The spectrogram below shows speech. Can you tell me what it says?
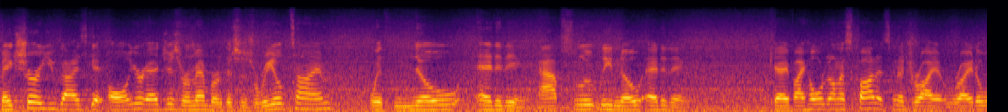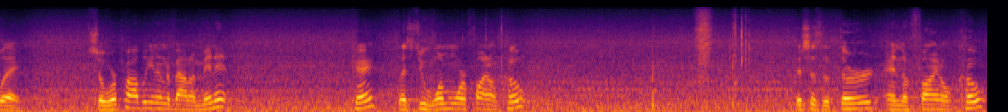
Make sure you guys get all your edges. Remember, this is real time. with no editing, absolutely no editing. Okay, if I hold it on a spot, it's gonna dry it right away. So we're probably in about a minute. Okay, let's do one more final coat. This is the third and the final coat.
